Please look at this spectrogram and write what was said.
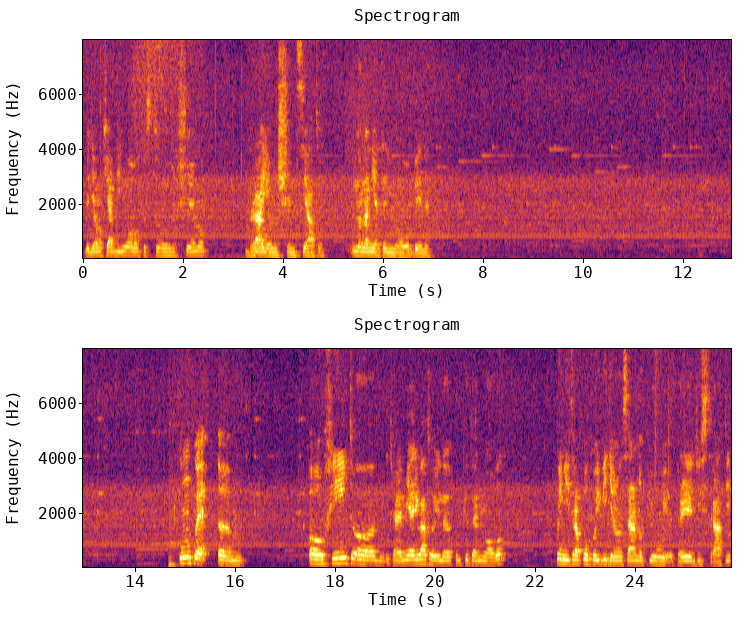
Vediamo chi ha di nuovo questo scemo. Brian scienziato. Non ha niente di nuovo, bene. Comunque, um, ho finito, cioè mi è arrivato il computer nuovo, quindi tra poco i video non saranno più preregistrati.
